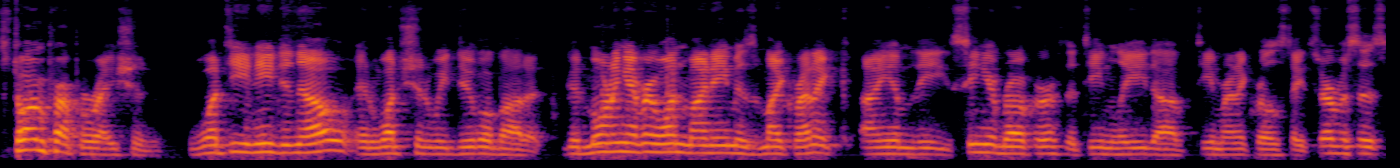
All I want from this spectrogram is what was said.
Storm preparation. What do you need to know and what should we do about it? Good morning, everyone. My name is Mike Renick. I am the senior broker, the team lead of Team Renick Real Estate Services,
